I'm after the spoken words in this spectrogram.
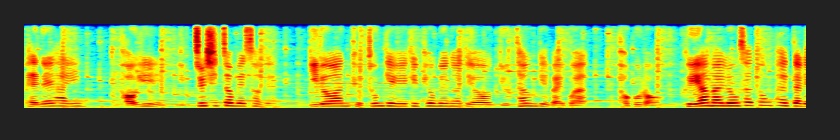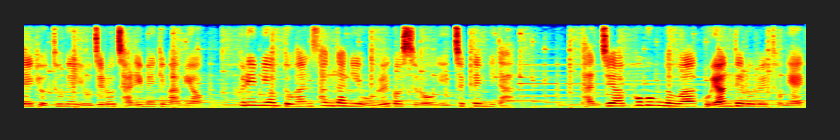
베네하임, 더힐 입주 시점에서는 이러한 교통계획이 표면화되어 뉴타운 개발과 더불어 그야말로 사통팔달의 교통의 요지로 자리매김하며 프리미엄 또한 상당히 오를 것으로 예측됩니다. 단지 앞 포곡로와 고양대로를 통해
